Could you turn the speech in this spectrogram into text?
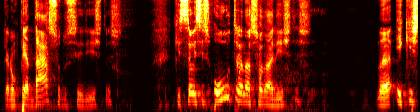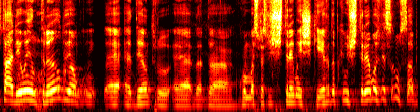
que era um pedaço dos ciristas, que são esses ultranacionalistas, né, e que estariam entrando algum- é, é, dentro é, da, da- como uma espécie de extrema esquerda, porque o extremo às vezes você não sabe.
